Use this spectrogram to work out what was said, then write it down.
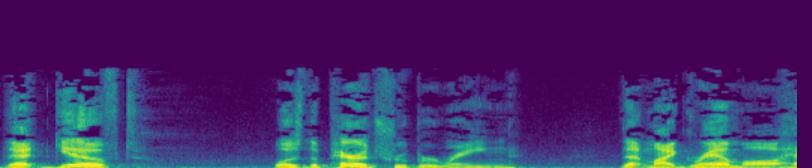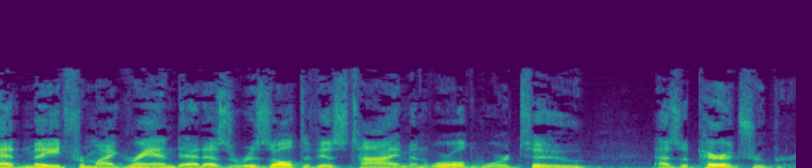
That gift was the paratrooper ring that my grandma had made for my granddad as a result of his time in World War II as a paratrooper.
